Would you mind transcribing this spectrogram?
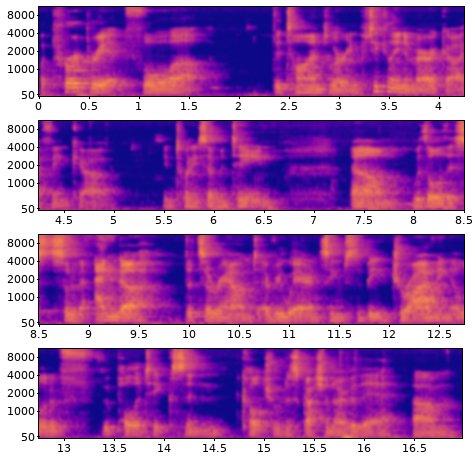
appropriate for the times we're in, particularly in America. I think uh, in 2017, um, with all this sort of anger that's around everywhere and seems to be driving a lot of the politics and cultural discussion over there. Um,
